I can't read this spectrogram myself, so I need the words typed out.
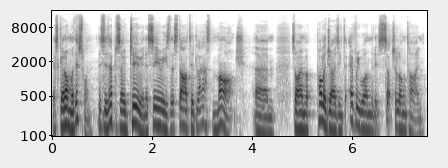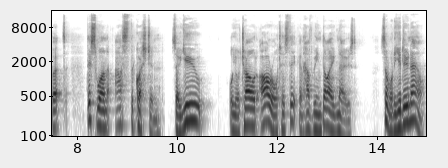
let's get on with this one. This is episode two in a series that started last March. Um, so I'm apologizing to everyone that it's such a long time, but this one asks the question So you or your child are autistic and have been diagnosed. So what do you do now?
